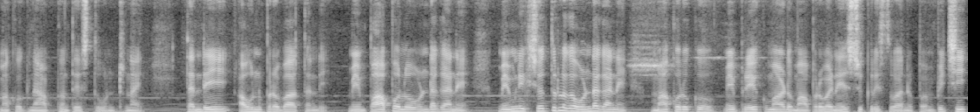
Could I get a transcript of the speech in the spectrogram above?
మాకు జ్ఞాపకం తెస్తూ ఉంటున్నాయి. తండ్రి అవును ప్రభా తండ్రి మేము పాపలో ఉండగానే మేము నీకు శత్రులుగా ఉండగానే మా కొరకు మీ ప్రియకుమారుడు మా ప్రభుని యేసుక్రీస్తు వారిని పంపించి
